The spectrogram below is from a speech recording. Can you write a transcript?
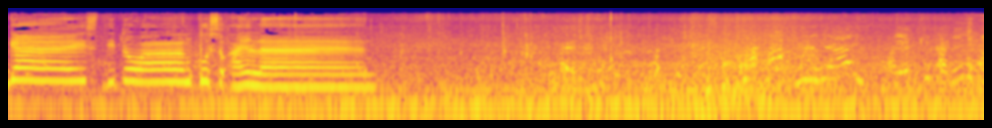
guys! Dito ang Puso Island. Payat ki kanina.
